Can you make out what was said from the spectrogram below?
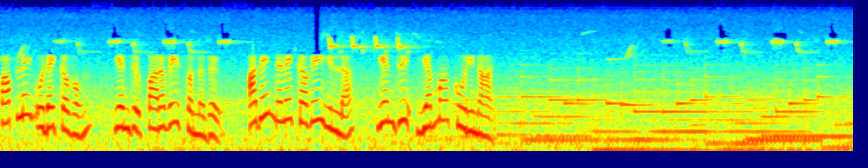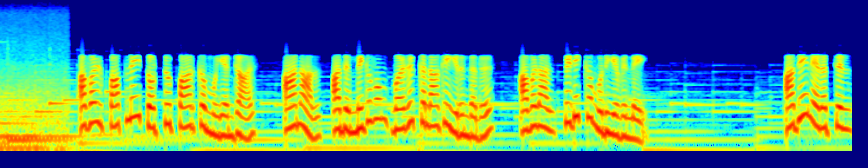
பப்ளை உடைக்கவும் என்று பறவை சொன்னது. அதை நினைக்கவே இல்ல என்று எம்மா கூறினாள். அவள் பப்ளை தொட்டு பார்க்க முயன்றாள். ஆனால் அது மிகவும் வழுக்கலாக இருந்தது. அவளால் பிடிக்க முடியவில்லை. அதே நேரத்தில்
